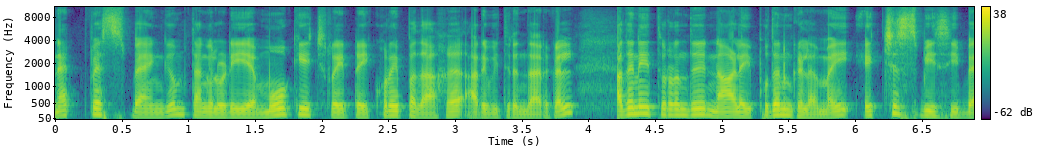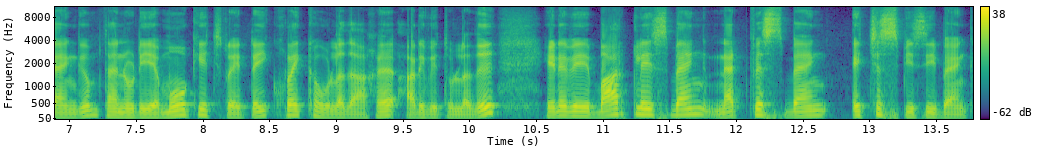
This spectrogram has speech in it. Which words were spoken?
நெட்வெஸ்ட் பேங்கும் தங்களுடைய மோகேஜ் ரேட்டை குறைப்பதாக அறிவித்திருந்தார்கள். அதனைத் தொடர்ந்து நாளை புதன்கிழமை ஹெச்எஸ்பிசி பேங்கும் தன்னுடைய மோகேஜ் ரேட்டை குறைக்க உள்ளதாக அறிவித்துள்ளது. எனவே Barclays bank NatWest bank HSBC bank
